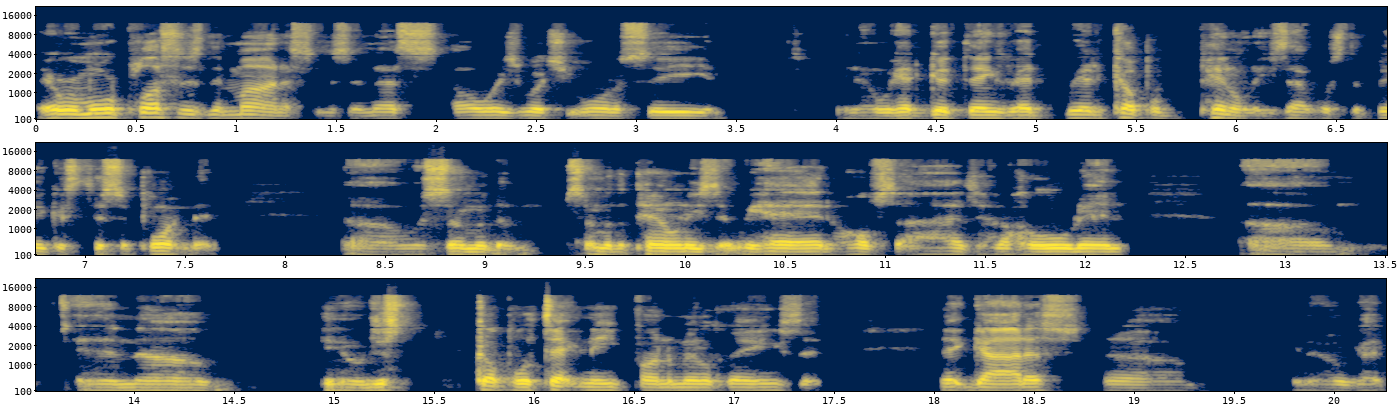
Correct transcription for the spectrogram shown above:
there were more pluses than minuses, and that's always what you want to see. And, you know, we had good things. We had we had a couple penalties. That was the biggest disappointment. Uh, with some of the some of the penalties that we had, offsides, had a hold in, um, and uh, you know, just a couple of technique fundamental things that that got us. Um, you know, got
